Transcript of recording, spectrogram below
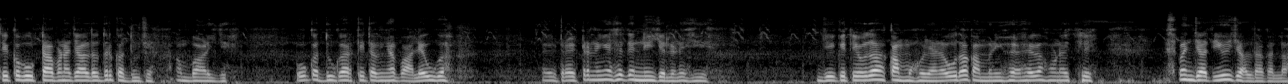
ਤੇ ਕਬੂਟਾ ਆਪਣਾ ਚੱਲਦਾ ਉਧਰ ਕੱਦੂ 'ਚ ਅੰਬਾਂ ਵਾਲੀ 'ਚ। ਉਹ ਕੱਦੂ ਕਰਕੇ ਤਵੀਆਂ ਪਾ ਲਿਆਊਗਾ। ਟਰੈਕਟਰ ਨਹੀਂ ਐਸੇ ਤਿੰਨ ਹੀ ਚੱਲਣੇ ਸੀ। ਜੇ ਕਿਤੇ ਉਹਦਾ ਕੰਮ ਹੋ ਜਾਂਦਾ, ਉਹਦਾ ਕੰਮ ਨਹੀਂ ਹੋਇਆ ਹੈਗਾ। ਹੁਣ ਇੱਥੇ 56 ਤੀਹ ਹੀ ਚੱਲਦਾ ਕੱਲਾ।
